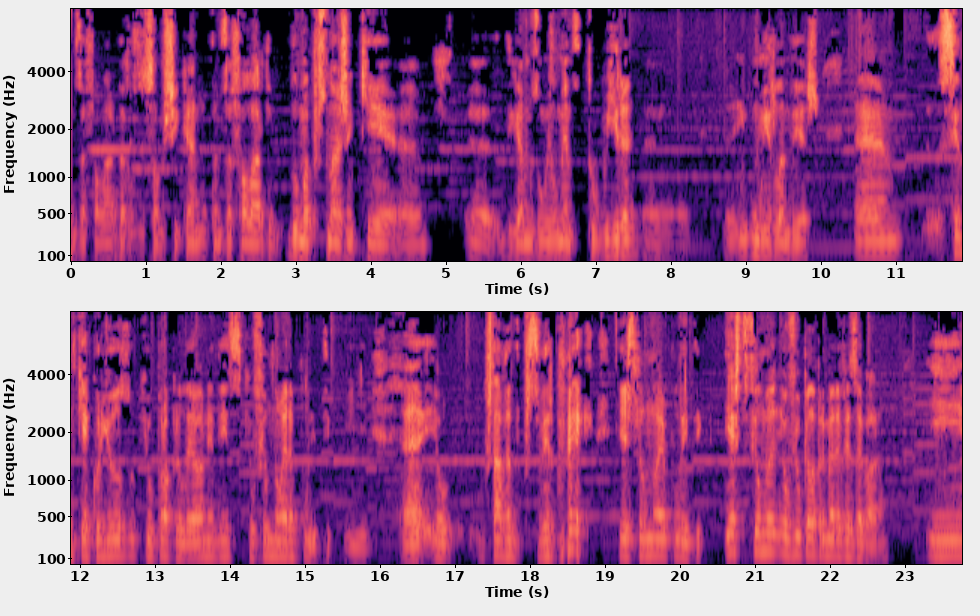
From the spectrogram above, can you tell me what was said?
Estamos a falar da Revolução Mexicana, estamos a falar de, de uma personagem que é, uh, uh, digamos, um elemento do IRA, uh, um irlandês, sendo que é curioso que o próprio Leone disse que o filme não era político. E eu gostava de perceber como é que este filme não é político. Este filme eu vi pela primeira vez agora e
